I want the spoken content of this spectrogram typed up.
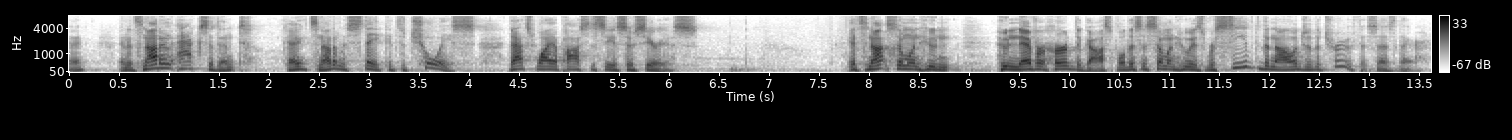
Okay? And it's not an accident, okay? It's not a mistake, it's a choice. That's why apostasy is so serious. It's not someone who, who never heard the gospel. This is someone who has received the knowledge of the truth, it says there.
